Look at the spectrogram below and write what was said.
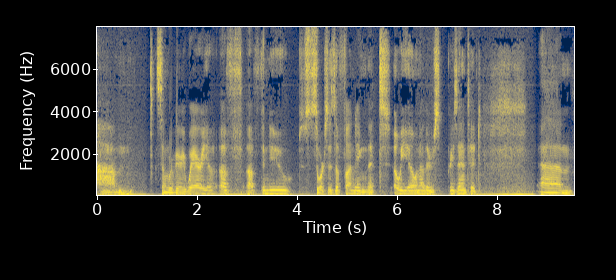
um, some were very wary of, of, of, the new sources of funding that OEO and others presented. Um,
